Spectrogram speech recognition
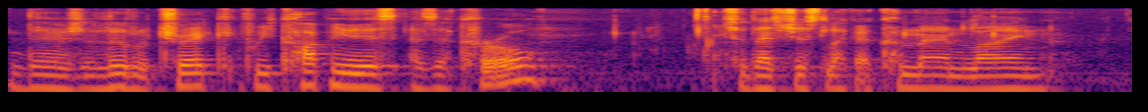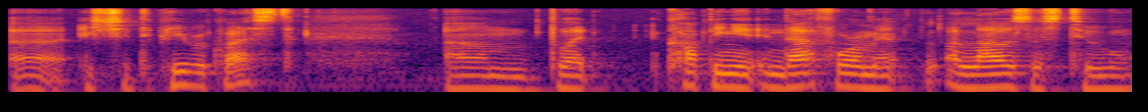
There's a little trick. If we copy this as a curl, so that's just like a command line uh, HTTP request, um, but copying it in that format allows us to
